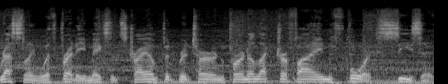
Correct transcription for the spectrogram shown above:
Wrestling with Freddie makes its triumphant return for an electrifying fourth season.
